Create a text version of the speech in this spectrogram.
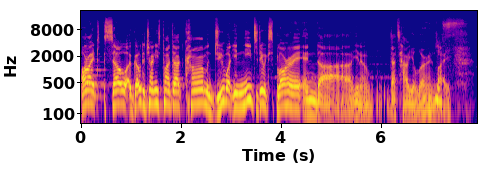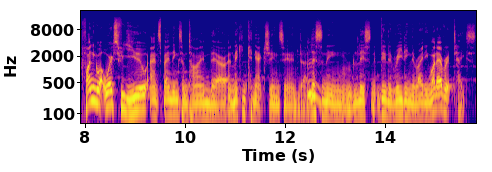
All right, so uh, go to ChinesePod.com and do what you need to do, explore it, and uh, you know that's how you learn by finding what works for you and spending some time there and making connections and uh, listening, listening, doing the reading, the writing, whatever it takes.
